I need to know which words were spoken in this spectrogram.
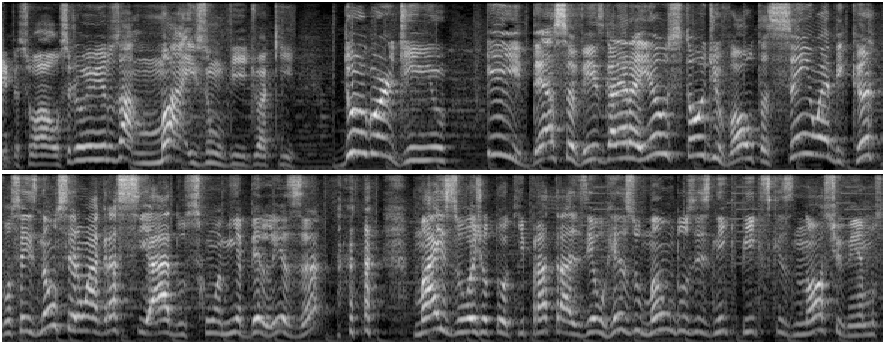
aí pessoal, sejam bem-vindos a mais um vídeo aqui do Gordinho e dessa vez, galera, eu estou de volta sem webcam. Vocês não serão agraciados com a minha beleza. Mas hoje eu tô aqui para trazer o resumão dos sneak peeks que nós tivemos,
